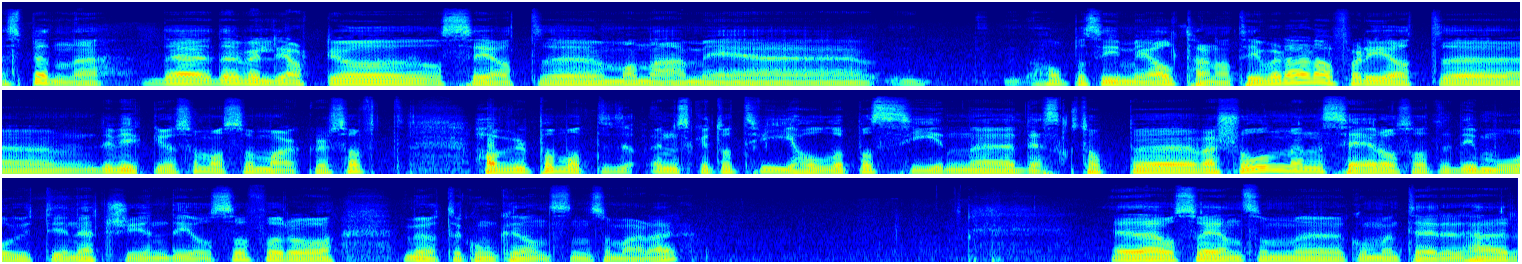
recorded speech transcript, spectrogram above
Er spennende. Det, det, er veldig artig å, å se at man er med holdt på å si, med alternativer der. da, fordi at uh, Det virker jo som også Microsoft har vel på en måte ønsket å tviholde på sin uh, desktop-versjon, men ser også at de må ut i nettskyen de også, for å møte konkurransen som er der. Det er også en som kommenterer her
